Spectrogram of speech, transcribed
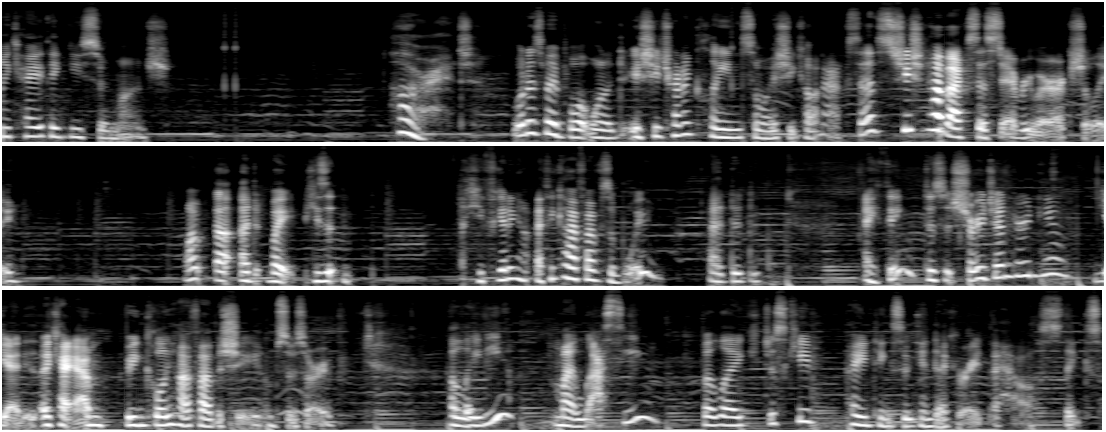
Okay, thank you so much. Alright. What does my bot want to do? Is she trying to clean somewhere she can't access? She should have access to everywhere, actually. Uh, wait, he's a... I keep forgetting. I think High Five's a boy. I did... I think. Does it show gender in here? Yeah, it is. Okay, I'm been calling High Five a she. I'm so sorry. A lady? My lassie? But like, just keep painting so we can decorate the house. Thanks.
